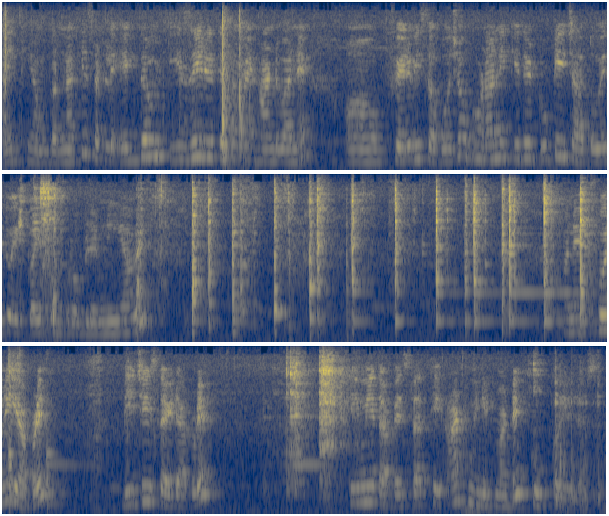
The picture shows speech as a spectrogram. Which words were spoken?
અહીંથી આમ કરી નાખીશ એટલે એકદમ ઇઝી રીતે તમે હાંડવાને ફેરવી શકો છો. ઘણાની કીધે તૂટી જતો હોય તો એ કંઈ પણ પ્રોબ્લેમ નહીં આવે. અને ફરી આપણે બીજી સાઈડ આપણે ધીમે તાપે સાતથી આઠ મિનિટ માટે કૂક કરી લઈશું.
